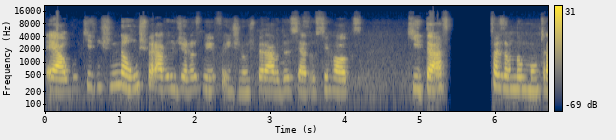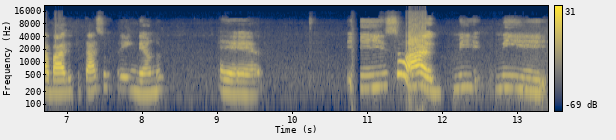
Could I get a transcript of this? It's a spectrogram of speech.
É algo que a gente não esperava do Jaron Smith, a gente não esperava do Seattle Seahawks, que está fazendo um bom trabalho, que está surpreendendo. É, e, sei lá, me, me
